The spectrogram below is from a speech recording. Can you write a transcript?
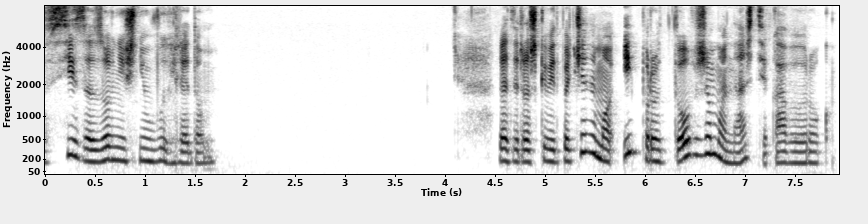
всі за зовнішнім виглядом. Давайте трошки відпочинемо і продовжимо наш цікавий урок.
